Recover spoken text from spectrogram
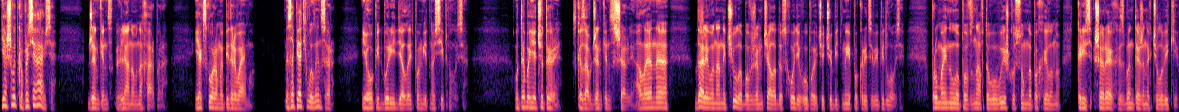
Я швидко присягаюся. Дженкінс глянув на Харпера. Як скоро ми підриваємо? За п'ять хвилин, сер. Його підборіддя ледь помітно сіпнулося. У тебе є чотири, сказав Дженкінс Шерлі, але не. Далі вона не чула, бо вже мчала до сходів, гупаючи чобітьми по крицевій підлозі. Промайнуло повз нафтову вишку, сумно похилену, крізь шерех збентежених чоловіків.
